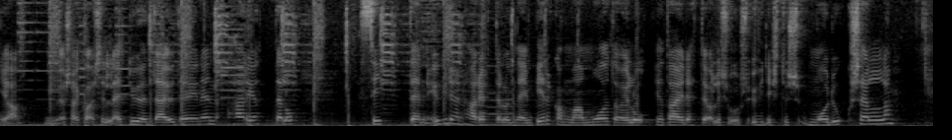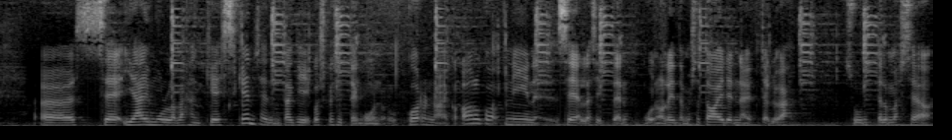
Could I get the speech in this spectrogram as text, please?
ja myös aika työntäyteinen harjoittelu. Sitten yhden harjoittelun tein Pirkanmaan muotoilu- ja taideteollisuusyhdistys Moduksella. Se jäi mulla vähän kesken sen takia, koska sitten kun korona-aika alkoi, niin siellä sitten, kun oli tämmöistä taidenäyttelyä suunnittelemassa ja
